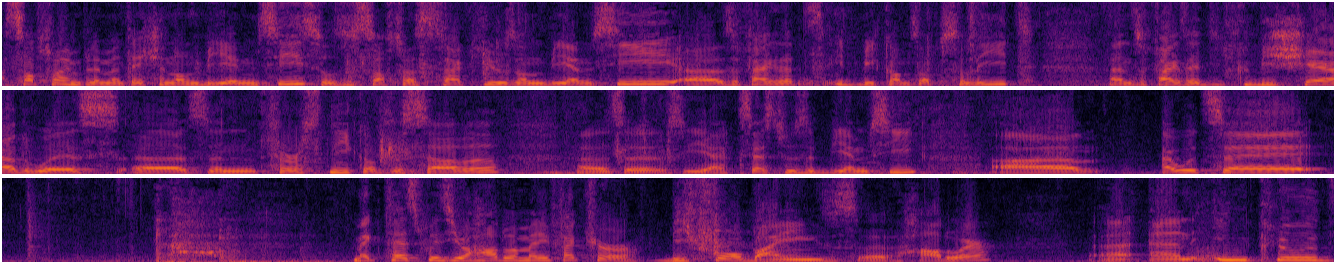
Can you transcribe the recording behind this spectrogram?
software implementation on BMC, so the software stack used on BMC, uh, the fact that it becomes obsolete, and the fact that it could be shared with uh, the first NIC of the server, uh, the, the access to the BMC. Um, I would say make tests with your hardware manufacturer before buying this uh, hardware. Uh, and include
